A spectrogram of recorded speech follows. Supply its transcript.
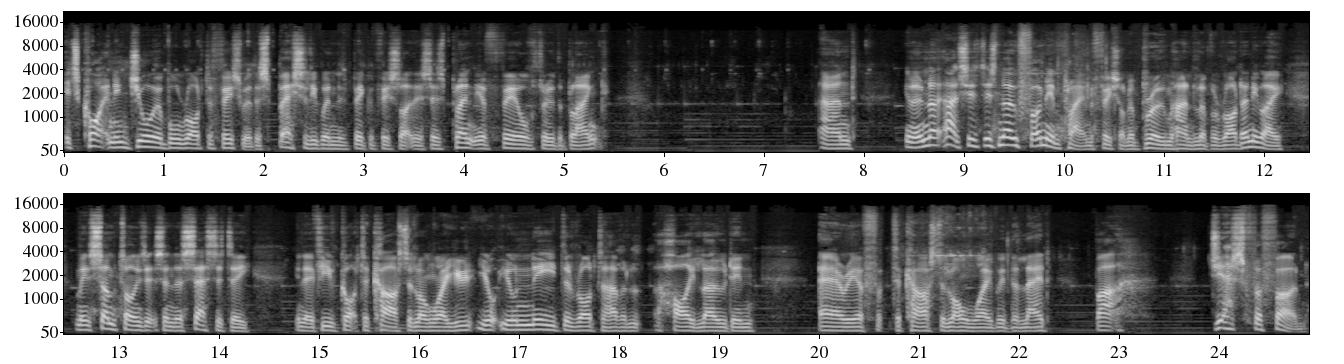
it's quite an enjoyable rod to fish with, especially when there's bigger fish like this. There's plenty of feel through the blank. And you know, no, actually, there's no fun in playing fish on a broom handle of a rod anyway. I mean, sometimes it's a necessity. You know, if you've got to cast a long way, you, you'll, you'll need the rod to have a, a high loading area for, to cast a long way with the lead. But just for fun,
